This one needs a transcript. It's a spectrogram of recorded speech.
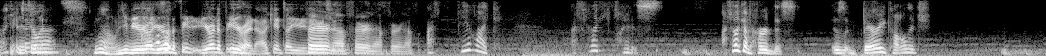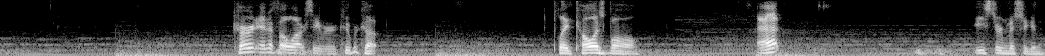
I Can can't tell tell you me that. that? No, you- you're, I you're have a- undefeated. You're undefeated right now. I can't tell you. any Fair answer. enough. Fair enough. Fair enough. I feel like, I feel like he played at. s- I feel like I've heard this. It was at Barry College. Current NFL wide receiver Cooper Kupp played college ball at Eastern Michigan.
